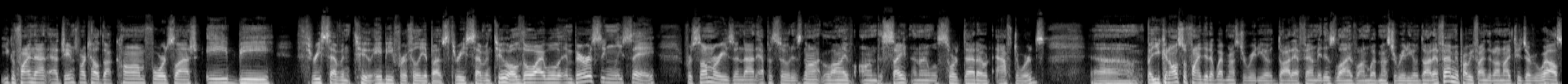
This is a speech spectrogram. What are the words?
you can find that at jamesmartell.com forward slash AB 372 AB for affiliate buzz 372 although I will embarrassingly say for some reason that episode is not live on the site and I will sort that out afterwards uh, but you can also find it at webmasterradio.fm. It is live on webmasterradio.fm. You'll probably find it on iTunes everywhere else,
